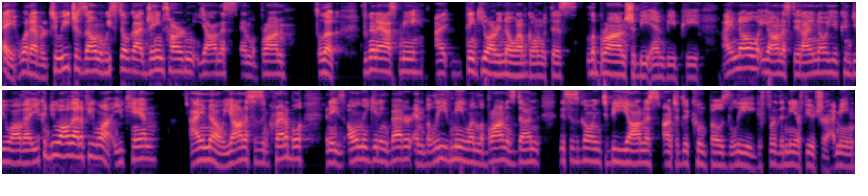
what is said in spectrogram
hey, whatever. To each his own. We still got James Harden, Giannis, and LeBron look, if you're going to ask me, I think you already know where I'm going with this. LeBron should be MVP. I know what Giannis did. I know you can do all that. You can do all that if you want. You can. I know Giannis is incredible and he's only getting better. And believe me, when LeBron is done, this is going to be Giannis Antetokounmpo's league for the near future. I mean,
